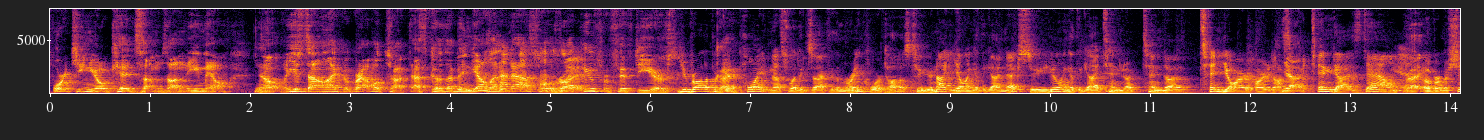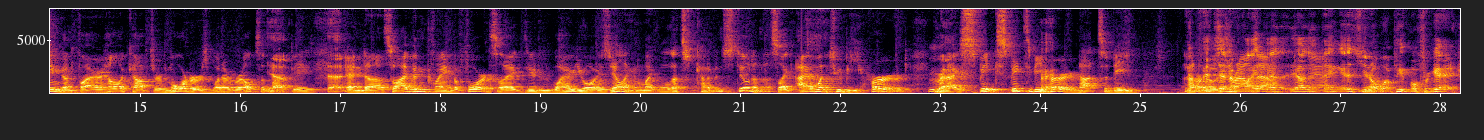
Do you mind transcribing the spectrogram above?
14 year old kid something's on the email you know you sound like a gravel truck that's because i've been yelling at assholes Right. like you for 50 years You brought up a Okay? good point, and that's what exactly the Marine Corps taught us too. You're not yelling at the guy next to you. You're yelling at the guy 10, yard- 10, uh, 10 yard, or I'm Yeah. sorry, 10 guys down Yeah. Right. over machine gun fire, helicopter, mortars, whatever else it Yeah, might be. And uh, so I've been claimed before. It's like, dude, why are you always yelling? I'm like, well, that's kind of instilled in us. Like, I want to be heard when I speak. Speak to be heard, not to be, I don't if know, it's in a fight, out. the- the other Yeah. thing is, you know, what people forget.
